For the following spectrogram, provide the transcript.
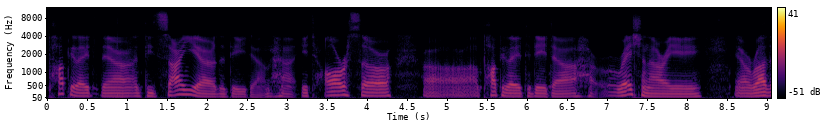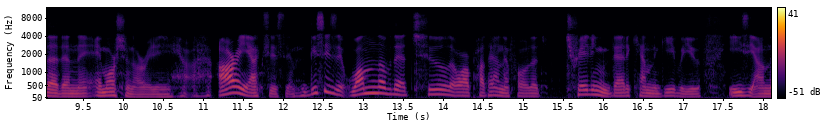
populate the desired data. it also populate data rationally uh, rather than emotionally. RA axis. This is one of the tool or pattern for the trading that can give you easy and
